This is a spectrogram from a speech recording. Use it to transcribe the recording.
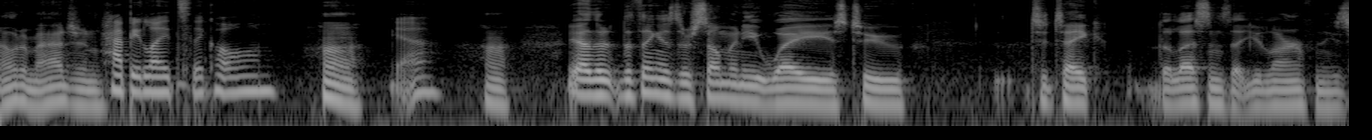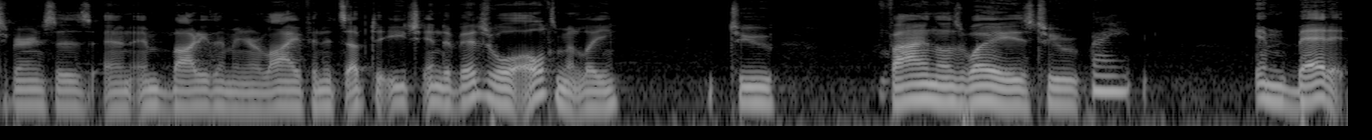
I would imagine. Happy lights, they call them. Huh. Yeah. Yeah. The the thing is, there's so many ways to to take the lessons that you learn from these experiences and embody them in your life, and it's up to each individual ultimately to find those ways to Right. embed it.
